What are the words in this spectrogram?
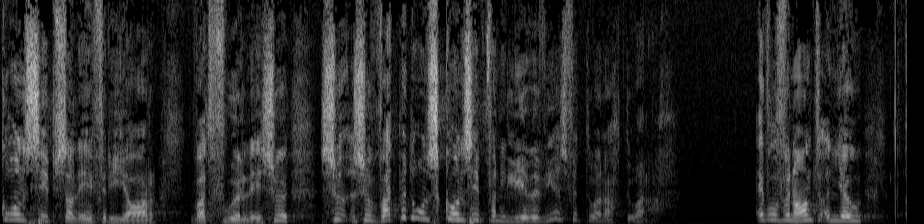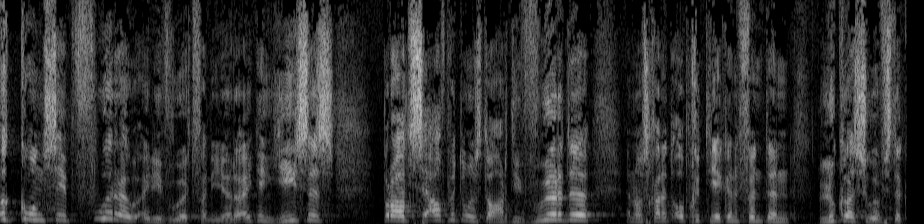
konsep sal hê vir die jaar wat voorlê. So so so wat moet ons konsep van die lewe wees vir 2020? Ek wil vanaand aan jou 'n konsep voorhou uit die woord van die Here uit en Jesus praat self met ons daardie woorde en ons gaan dit opgeteken vind in Lukas hoofstuk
